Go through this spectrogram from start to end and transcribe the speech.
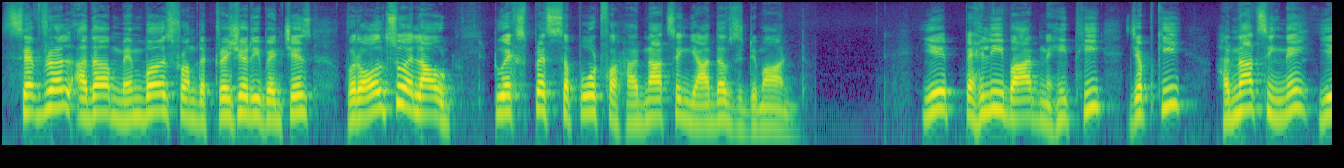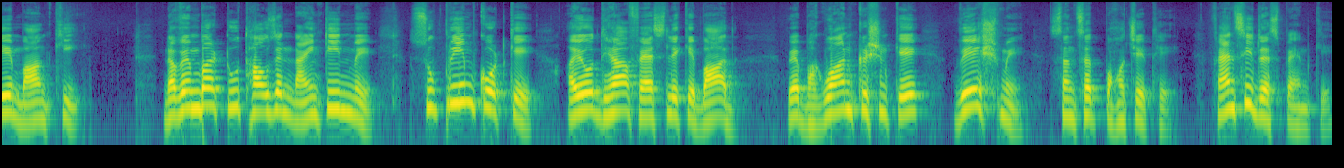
several other members from the treasury benches were also allowed to express support for Harnath Singh Yadav demand ये पहली बार नहीं थी, जबकि हरनाथ सिंह ने ये मांग की। नवंबर 2019 में सुप्रीम कोर्ट के अयोध्या फैसले के बाद वे भगवान कृष्ण के वेश में संसद पहुँचे थे। फैंसी ड्रेस पहन के।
